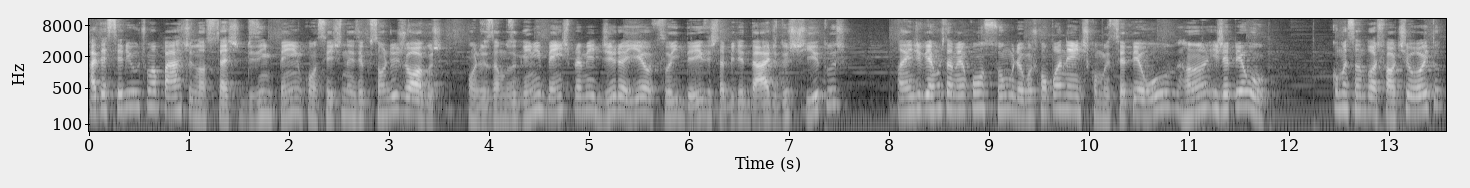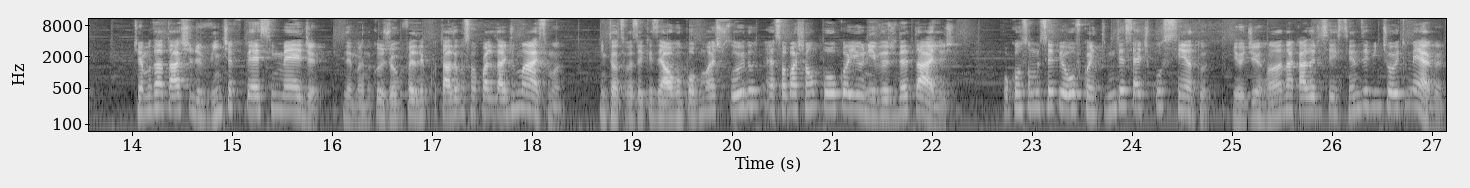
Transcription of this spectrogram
A terceira e última parte do nosso teste de desempenho consiste na execução de jogos, onde usamos o Game Bench para medir aí a fluidez e estabilidade dos títulos, além de vermos também o consumo de alguns componentes, como CPU, RAM e GPU. Começando do Asphalt 8, tínhamos a taxa de 20 FPS em média, lembrando que o jogo foi executado com sua qualidade máxima. Então se você quiser algo um pouco mais fluido, é só baixar um pouco aí o nível de detalhes. O consumo de CPU ficou em 37% e o de RAM na casa de 628 MB.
